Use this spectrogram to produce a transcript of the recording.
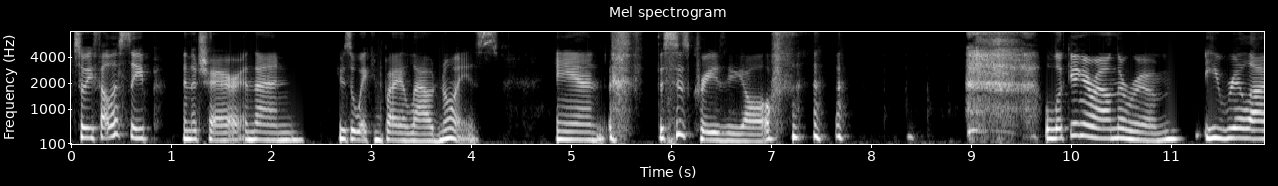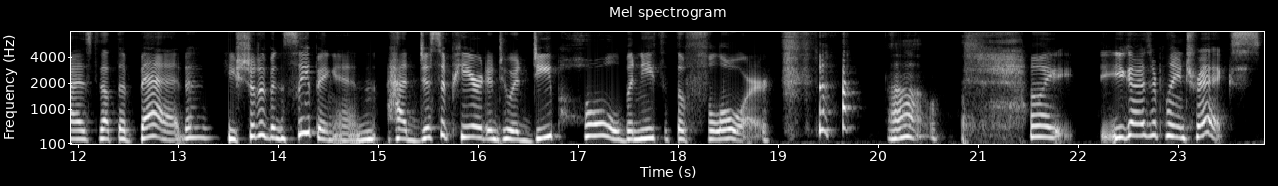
So he fell asleep in the chair and then he was awakened by a loud noise. And this is crazy, y'all. Looking around the room, he realized that the bed he should have been sleeping in had disappeared into a deep hole beneath the floor. Oh. I'm like, you guys are playing tricks.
